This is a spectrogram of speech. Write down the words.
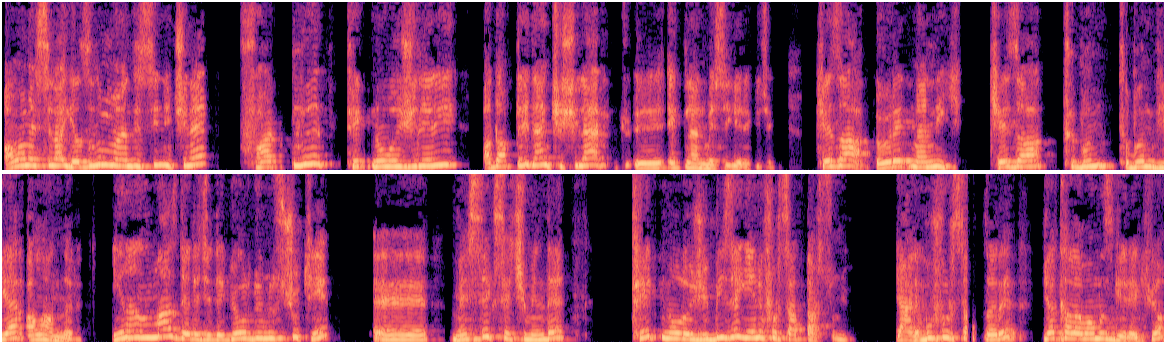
Ama mesela yazılım mühendisliğinin içine farklı teknolojileri adapte eden kişiler e, eklenmesi gerekecek. Keza öğretmenlik, keza tıbbın tıbbın diğer alanları. İnanılmaz derecede gördüğümüz şu ki e, meslek seçiminde teknoloji bize yeni fırsatlar sunuyor. Yani bu fırsatları yakalamamız gerekiyor.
